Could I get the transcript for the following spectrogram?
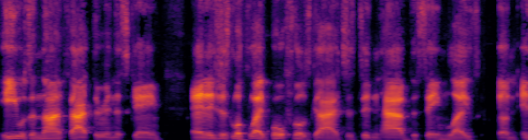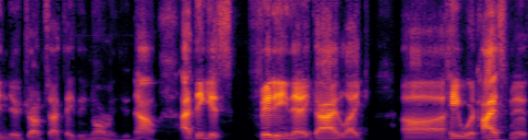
He was a non-factor in this game. And it just looked like both of those guys just didn't have the same legs in, in their jump shot that they normally do. Now, I think it's fitting that a guy like uh, Haywood Highsmith,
